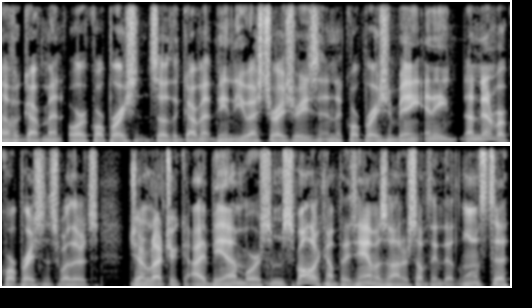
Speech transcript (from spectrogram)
of a government or a corporation. So the government being the U.S. Treasuries and the corporation being any a number of corporations, whether it's General Electric, IBM, or some smaller companies, Amazon or something that wants to.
